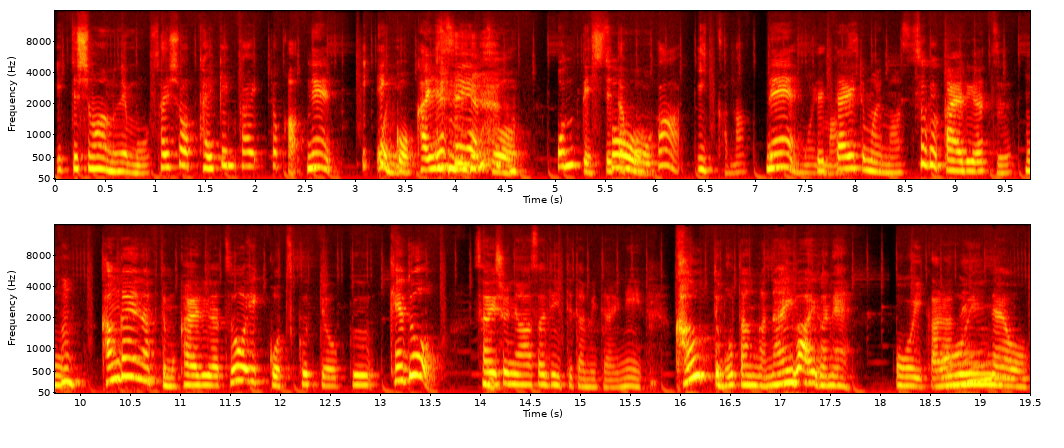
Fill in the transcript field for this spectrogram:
行ってしまうのでもう最初は体験会とか。ね一個1個買いやすいやつをポンってしてた方がいいかな。ね思います絶対いいと思いますすぐ買えるやつもううん考えなくても買えるやつを1個作っておくけど最初にアーサディ言ってたみたいに買うってボタンがない場合がね多いからね。多いんだよ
